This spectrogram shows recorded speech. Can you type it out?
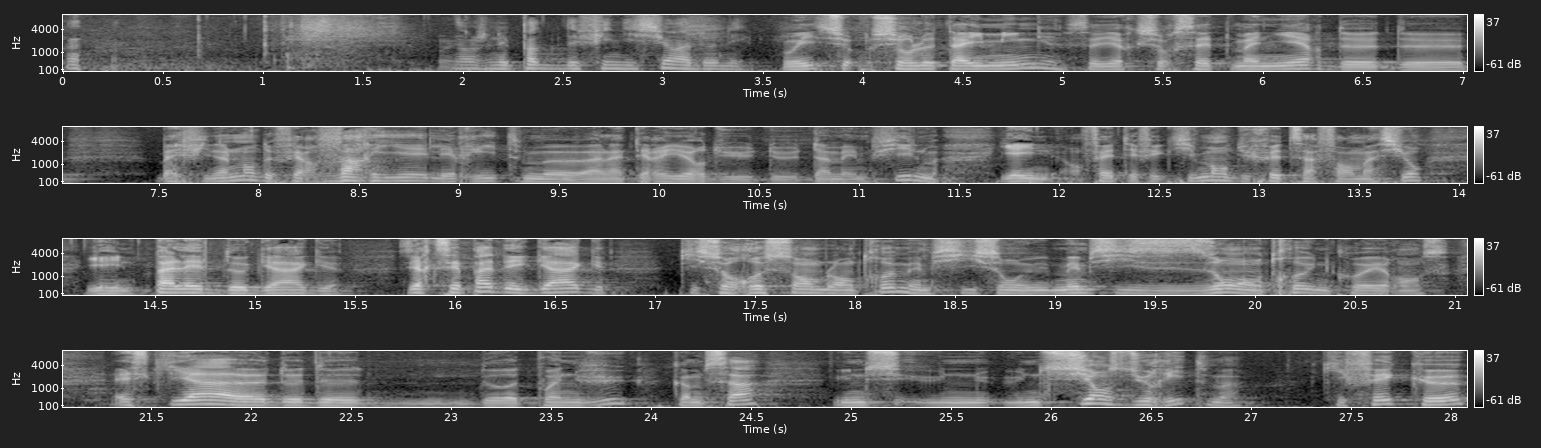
non, je n'ai pas de définition à donner. Oui, sur, sur le timing, c'est-à-dire que sur cette manière de, de- ben, finalement de faire varier les rythmes à l'intérieur du- du- d'un même film, il y a une, en fait effectivement du fait de sa formation, il y a une palette de gags. C'est-à-dire que c'est pas des gags qui se ressemblent entre eux, même s'ils sont, même s'ils ont entre eux une cohérence. Est-ce qu'il y a euh, de, votre point de vue comme ça une, science du rythme qui fait que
